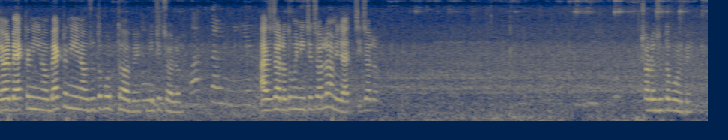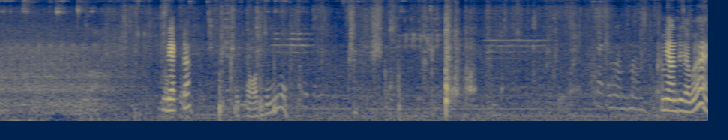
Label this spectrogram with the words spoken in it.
এবার ব্যাগটা নিয়ে নাও, ব্যাগটা নিয়ে নাও, জুতো পরতে হবে, নিচে চলো। আচ্ছা চলো, তুমি নিচে চলো, আমি যাচ্ছি, চলো। চলো, জুতো পরবে। ব্যাগটা? আমি আনতে যাব হ্যাঁ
